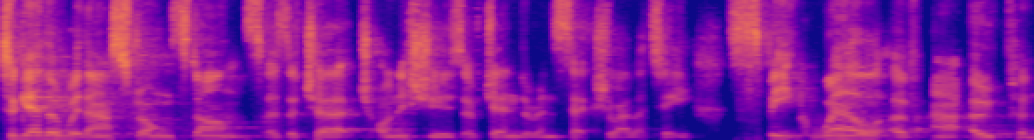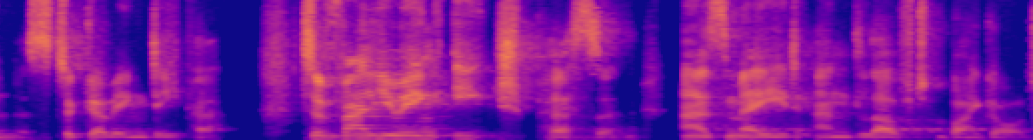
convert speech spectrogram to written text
Together with our strong stance as a church on issues of gender and sexuality, speak well of our openness to going deeper, to valuing each person as made and loved by God.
